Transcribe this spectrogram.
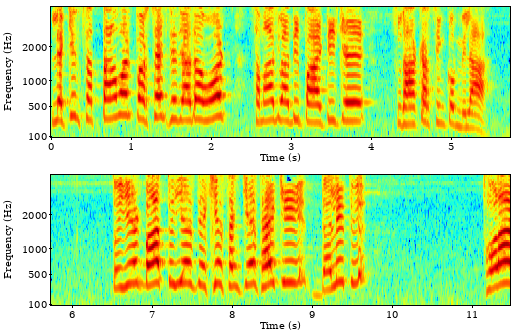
लेकिन सत्तावन परसेंट से ज़्यादा वोट समाजवादी पार्टी के सुधाकर सिंह को मिला। तो ये एक बात तो ये देखिए, संकेत है कि दलित थोड़ा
